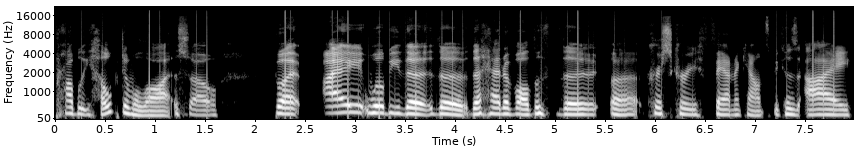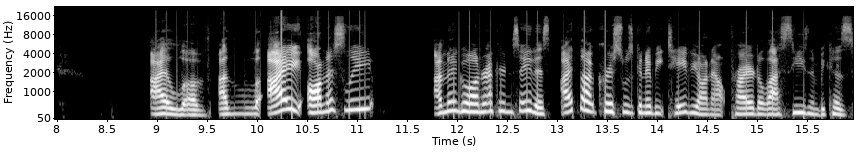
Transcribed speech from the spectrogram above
probably helped him a lot. So but I will be the the the head of all the the uh Chris Curry fan accounts because I I love I lo- I honestly I'm gonna go on record and say this. I thought Chris was gonna beat Tavion out prior to last season because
